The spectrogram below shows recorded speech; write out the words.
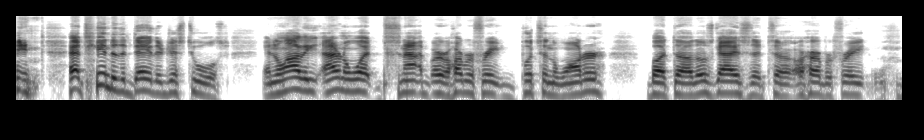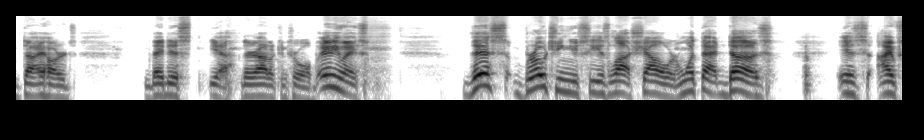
mean, at the end of the day, they're just tools. And a lot of these, I don't know what Snap or Harbor Freight puts in the water, but uh, those guys that uh, are Harbor Freight diehards, they just, yeah, they're out of control. But anyways, this broaching you see is a lot shallower. And what that does is, I've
